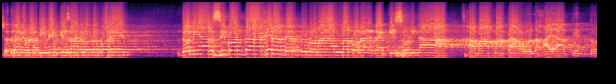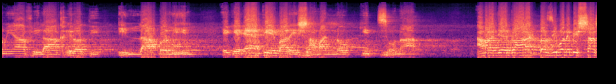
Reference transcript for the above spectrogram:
সুতরাং আপনার বিবেককে জাগ্রত করেন। দুনিয়ার জীবনটা আখেরাতের তুলনায় আল্লাহ বলেন, এটা কিছুই না। ফামা মাতাউল হায়াতিদ দুনিয়া ফিল আখিরাতি ইল্লা কলিল একে একেবারে সামান্য কিচ্ছু না। আমরা যেহেতু আর একটা জীবনে বিশ্বাস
